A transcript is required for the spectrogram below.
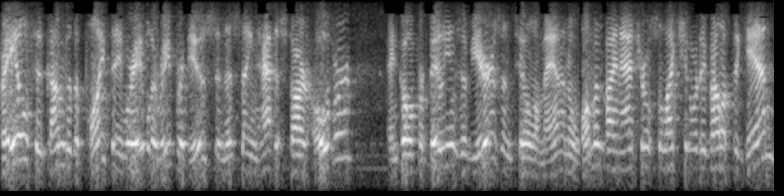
fail to come to the point they were able to reproduce and this thing had to start over and go for billions of years until a man and a woman by natural selection were developed again,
